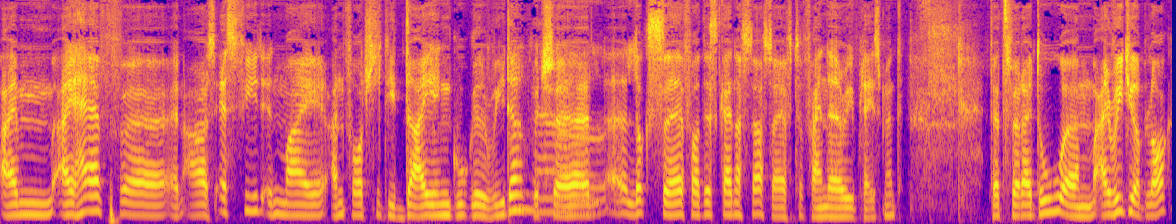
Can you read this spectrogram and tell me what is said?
I'm I have uh, an RSS feed in my unfortunately dying Google Reader, which uh, uh, looks uh, for this kind of stuff. So I have to find a replacement. That's what I do. Um, I read your blog.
